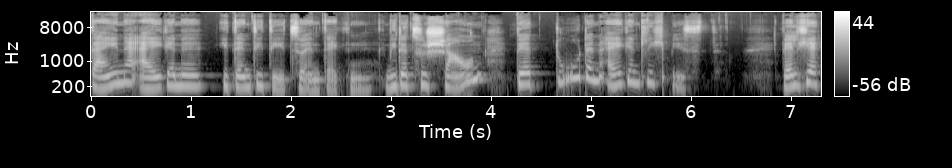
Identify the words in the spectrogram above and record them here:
deine eigene Identität zu entdecken, wieder zu schauen, wer du denn eigentlich bist, welche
